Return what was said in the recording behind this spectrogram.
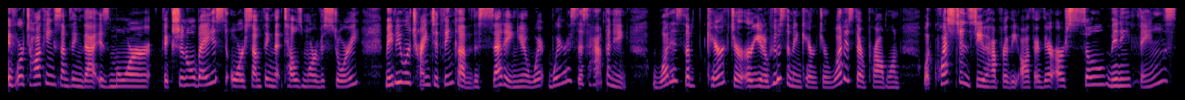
If we're talking something that is more fictional based or something that tells more of a story, maybe we're trying to think of the setting, you know, where where is this happening? What is the character or you know, who's the main character? What is their problem? What questions do you have for the author? There are so many things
